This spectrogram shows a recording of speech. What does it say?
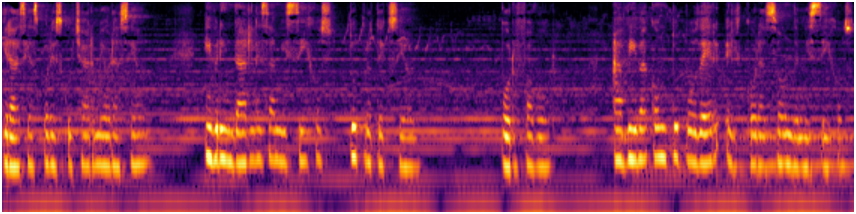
Gracias por escuchar mi oración y brindarles a mis hijos tu protección. Por favor, aviva con tu poder el corazón de mis hijos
